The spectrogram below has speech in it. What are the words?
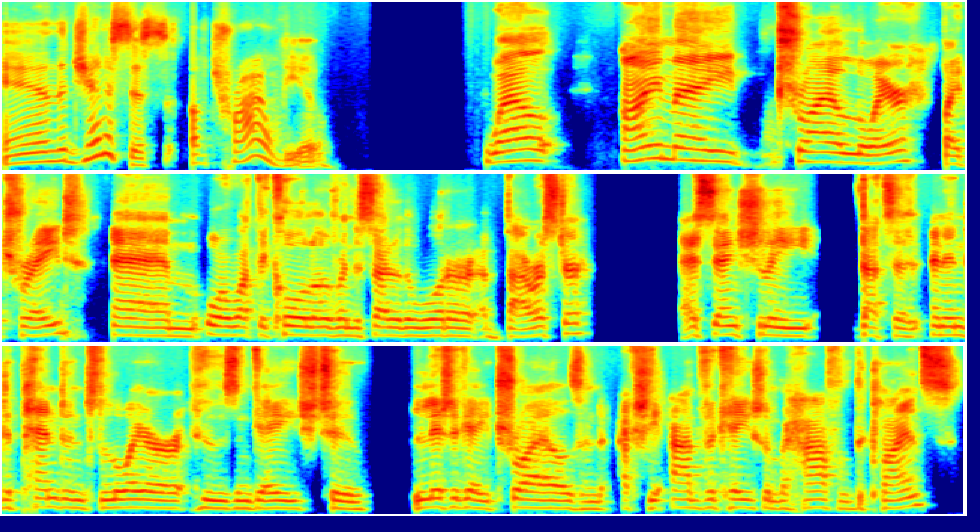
and the genesis of TrialView. Well, I'm a trial lawyer by trade, um, or what they call over in the side of the water a barrister. Essentially, that's a, an independent lawyer who's engaged to litigate trials and actually advocate on behalf of the clients.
